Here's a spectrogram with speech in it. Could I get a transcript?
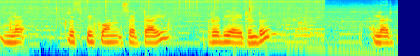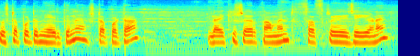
നമ്മൾ ക്രിസ്പി കോൺ സെറ്റായി റെഡി ആയിട്ടുണ്ട്. എല്ലാവർക്കും ഇഷ്ടപ്പെട്ടു എന്ന് വിചാരിക്കുന്നു. ഇഷ്ടപ്പെട്ട ലൈക്ക് ഷെയർ കമന്റ് സബ്സ്ക്രൈബ് ചെയ്യണേ.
